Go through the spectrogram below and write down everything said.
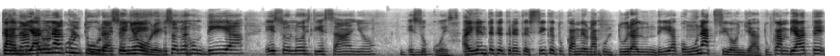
cambiar una, cultura, señores. eso no es un día, eso no es 10 años, eso cuesta. Hay gente que cree que sí, que tú cambias una cultura de un día con una acción ya. Tú cambiaste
